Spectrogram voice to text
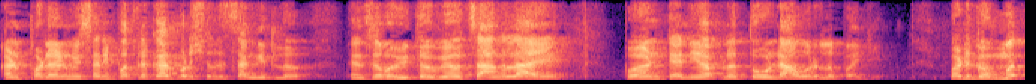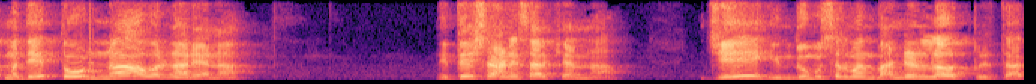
कारण फडणवीसांनी पत्रकार परिषदेत सांगितलं त्यांचं भवितव्य चांगलं आहे पण त्यांनी आपलं तोंड आवरलं पाहिजे. पण गंमतमध्ये तोंड न आवरणाऱ्यांना नितेश राणेसारख्यांना जे हिंदू मुसलमान भांडण लावत फिरतात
